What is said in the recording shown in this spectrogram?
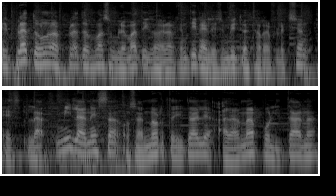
El plato, uno de los platos más emblemáticos de la Argentina, y les invito a esta reflexión, es la milanesa, o sea, norte de Italia, a la napolitana,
